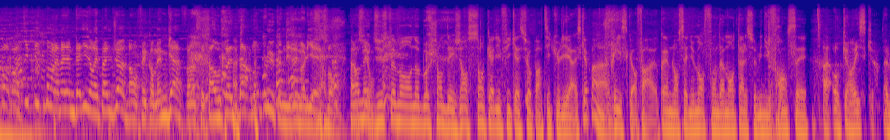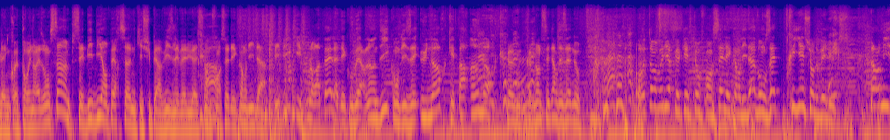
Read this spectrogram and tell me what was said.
Bon, bon, typiquement, la Madame Dadi n'aurait pas le job. hein, on fait quand même gaffe. hein, C'est pas open bar non plus, comme disait Molière. Bon, Alors, attention. mais justement, en embauchant des gens sans qualification particulière, est-ce qu'il n'y a pas un risque Enfin, quand même, l'enseignement fondamental, celui du français? Ah, aucun risque, Pour une raison simple, c'est Bibi en personne qui supervise l'évaluation de Ah. français des candidats. Bibi, qui, je vous le rappelle, a découvert lundi qu'on disait une orque et pas un orque, comme, comme dans le Seigneur des Anneaux. Autant vous dire que question français, les candidats vont être triés sur le Vélux. Parmi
